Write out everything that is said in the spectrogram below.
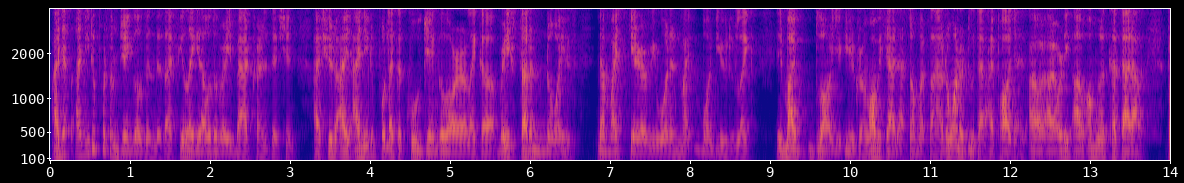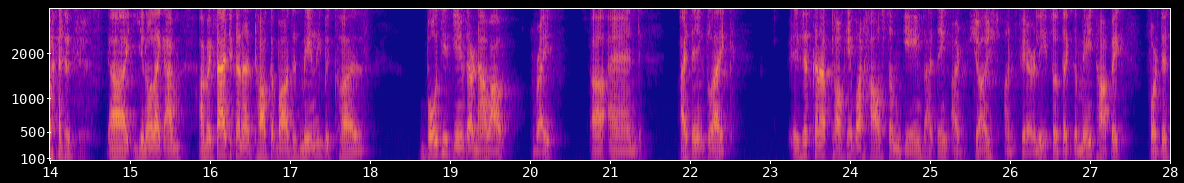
I just I need to put some jingles in this. I feel like that was a very bad transition. I should I, I need to put like a cool jingle or like a very sudden noise that might scare everyone and might want you to like it might blow out your eardrum. Obviously, I, that's not my plan. I don't want to do that. I apologize. I, I already I, am gonna cut that out. But uh, you know, like I'm I'm excited to kind of talk about this mainly because both these games are now out, right? Uh, and I think like it's just kind of talking about how some games I think are judged unfairly. So like the main topic for this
